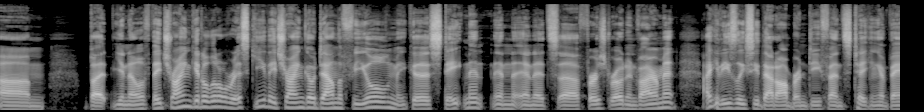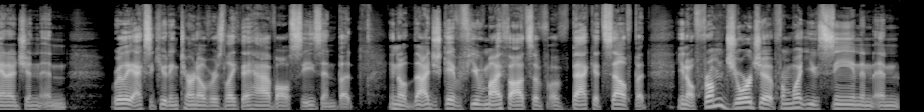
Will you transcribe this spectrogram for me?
Um, but you know, if they try and get a little risky, they try and go down the field, make a statement in in its uh, first road environment. I could easily see that Auburn defense taking advantage and and really executing turnovers like they have all season. But, you know, I just gave a few of my thoughts of, of Beck itself. But, you know, from Georgia, from what you've seen and, and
